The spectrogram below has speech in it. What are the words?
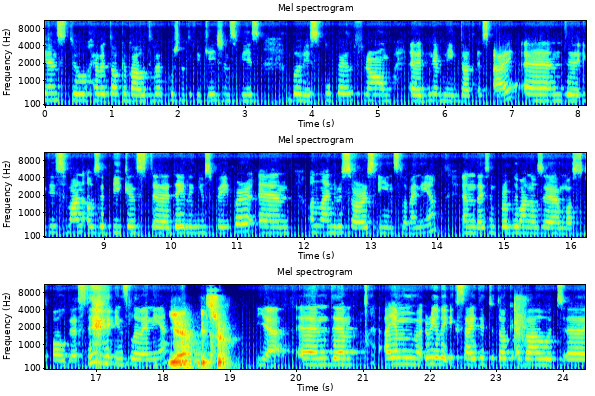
chance to have a talk about web push notifications with Boris Upelj from uh, Dnevnik.si, and uh, it is one of the biggest uh, daily newspaper and online resource in Slovenia, and I think probably one of the most oldest in Slovenia. Yeah, it's true. Yeah, and um, I am really excited to talk about uh,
